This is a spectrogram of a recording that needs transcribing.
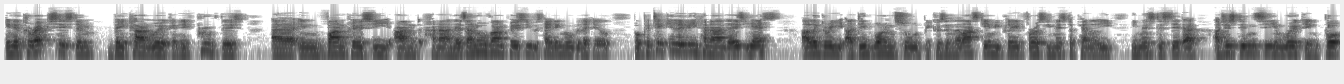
in a correct system, they can work, and they've proved this. Uh, in Van Persie and Hernandez. I know Van Persie was heading over the hill, but particularly Hernandez, yes, I'll agree. I did want him sold because in the last game he played for us, he missed a penalty, he missed a sitter. I just didn't see him working, but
